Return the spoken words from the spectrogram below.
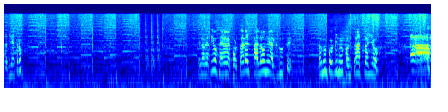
adentro. El objetivo se debe portar el talón y el glúteo. Son un poquito contracto yo. ¡Ah!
